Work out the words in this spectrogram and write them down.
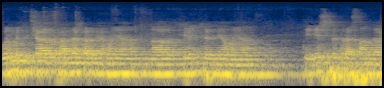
ਗੁਰਮੁਖ ਵਿਚਾਰ ਪ੍ਰਾਪਤ ਕਰਦਿਆਂ ਹੋਇਆਂ ਨਾਲ ਖੇਡ ਖੇਡਦਿਆਂ ਹੋਇਆਂ ਤੇ ਇਸ ਪਿਤਰ ਸਥਾਨ ਦਾ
